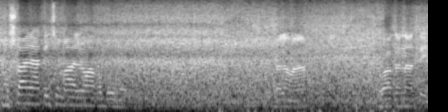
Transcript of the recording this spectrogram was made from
Kumusta natin si Mahal mga kabungot? Ika lang ha. Tawagan natin.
